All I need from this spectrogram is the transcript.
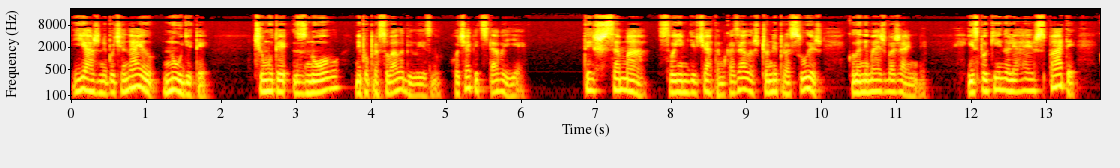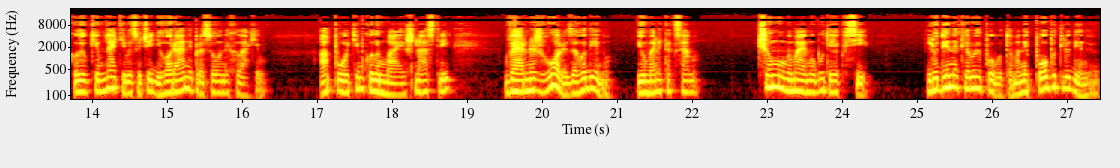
Я ж не починаю нудіти, чому ти знову не попрасувала білизну, хоча підстави є. Ти ж сама своїм дівчатам казала, що не прасуєш, коли не маєш бажання, і спокійно лягаєш спати, коли в кімнаті височить гора непрасованих лахів. А потім, коли маєш настрій, вернеш гори за годину, і у мене так само. Чому ми маємо бути як всі? Людина керує побутом, а не побут людиною.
